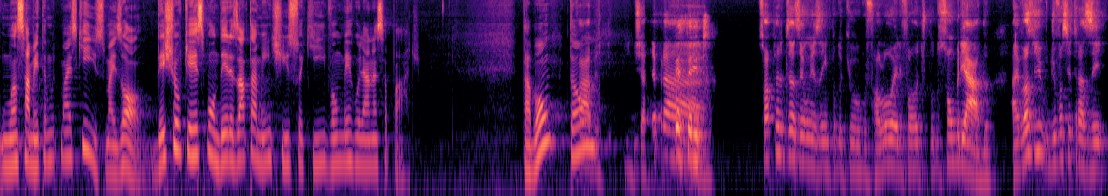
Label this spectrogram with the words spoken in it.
um lançamento é muito mais que isso, mas, ó, deixa eu te responder exatamente isso aqui e vamos mergulhar nessa parte. Tá bom? Então. Fábio, até para. Perfeito só para trazer um exemplo do que o Hugo falou, ele falou tipo do sombreado. Ao invés de, de, você trazer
